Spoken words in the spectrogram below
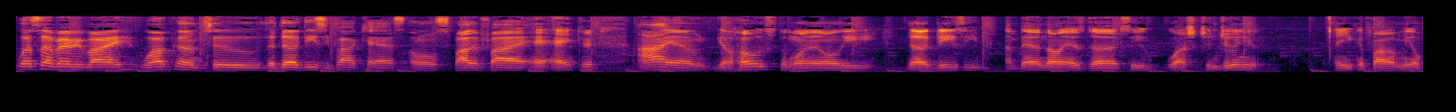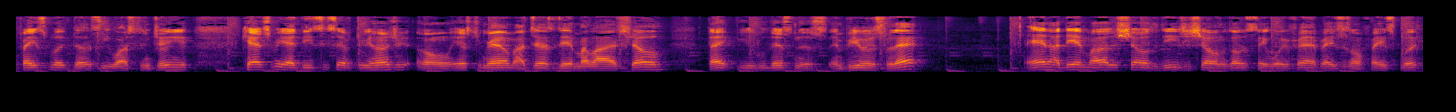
What's up, everybody? Welcome to the Doug Deasy podcast on Spotify and Anchor. I am your host, the one and only Doug Deasy. I'm better known as Doug C. Washington Jr. And you can follow me on Facebook, Doug C. Washington Jr. Catch me at DC7300 on Instagram. I just did my live show. Thank you, listeners and viewers, for that. And I did my other show, the DJ show on the Golden State Warrior fan pages on Facebook.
